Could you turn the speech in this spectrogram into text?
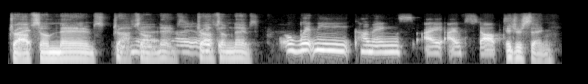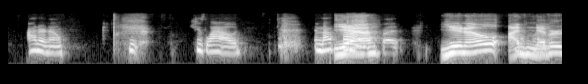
Drop but- some names. Drop some names. uh, Drop like- some names. Whitney Cummings, I I've stopped. Interesting. I don't know. She, she's loud, and that's Yeah. fine. But You know, I've never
